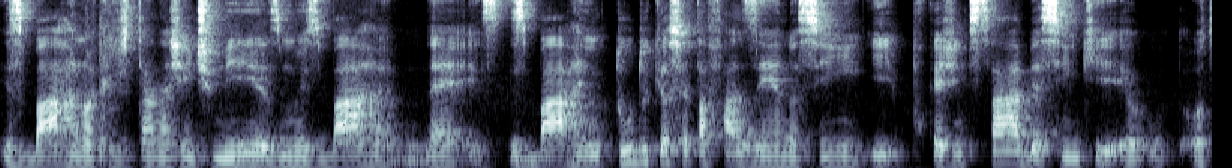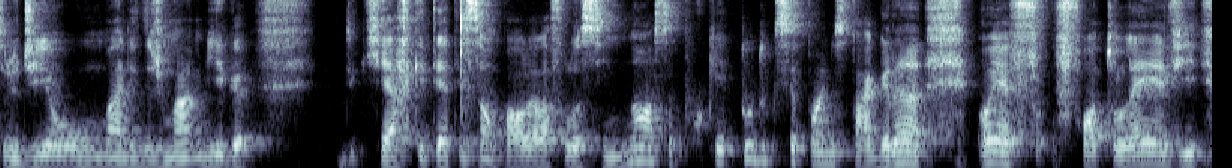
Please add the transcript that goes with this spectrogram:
esbarra no acreditar na gente mesmo, esbarra, né, esbarra em tudo que você está fazendo, assim, e porque a gente sabe, assim, que eu, outro dia o marido de uma amiga que é arquiteta em São Paulo, ela falou assim: Nossa, porque tudo que você põe no Instagram, ou é foto leve,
